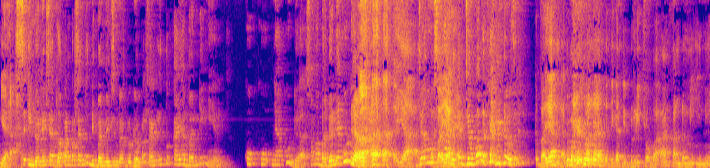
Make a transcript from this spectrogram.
Ya, Se-Indonesia 8% itu dibanding 92% itu kayak bandingin kukunya kuda sama badannya kuda. ya, jauh sekali ya. jauh banget kan maksudnya. Kebayang kan Kebayang. bagaimana ketika diberi cobaan pandemi ini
